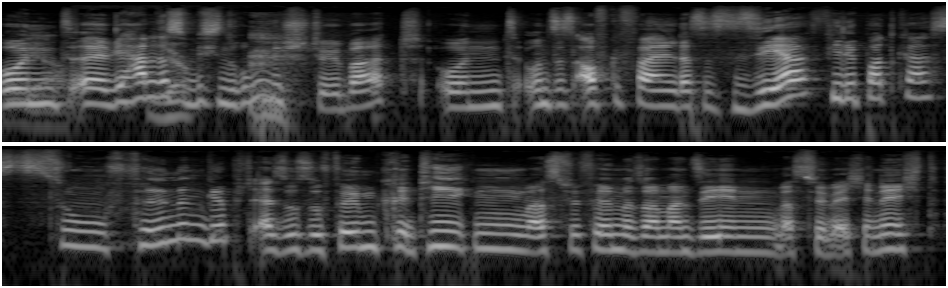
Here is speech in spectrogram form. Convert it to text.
Und ja. äh, wir haben das ja. ein bisschen rumgestöbert und uns ist aufgefallen, dass es sehr viele Podcasts zu Filmen gibt, also so Filmkritiken, was für Filme soll man sehen, was für welche nicht.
